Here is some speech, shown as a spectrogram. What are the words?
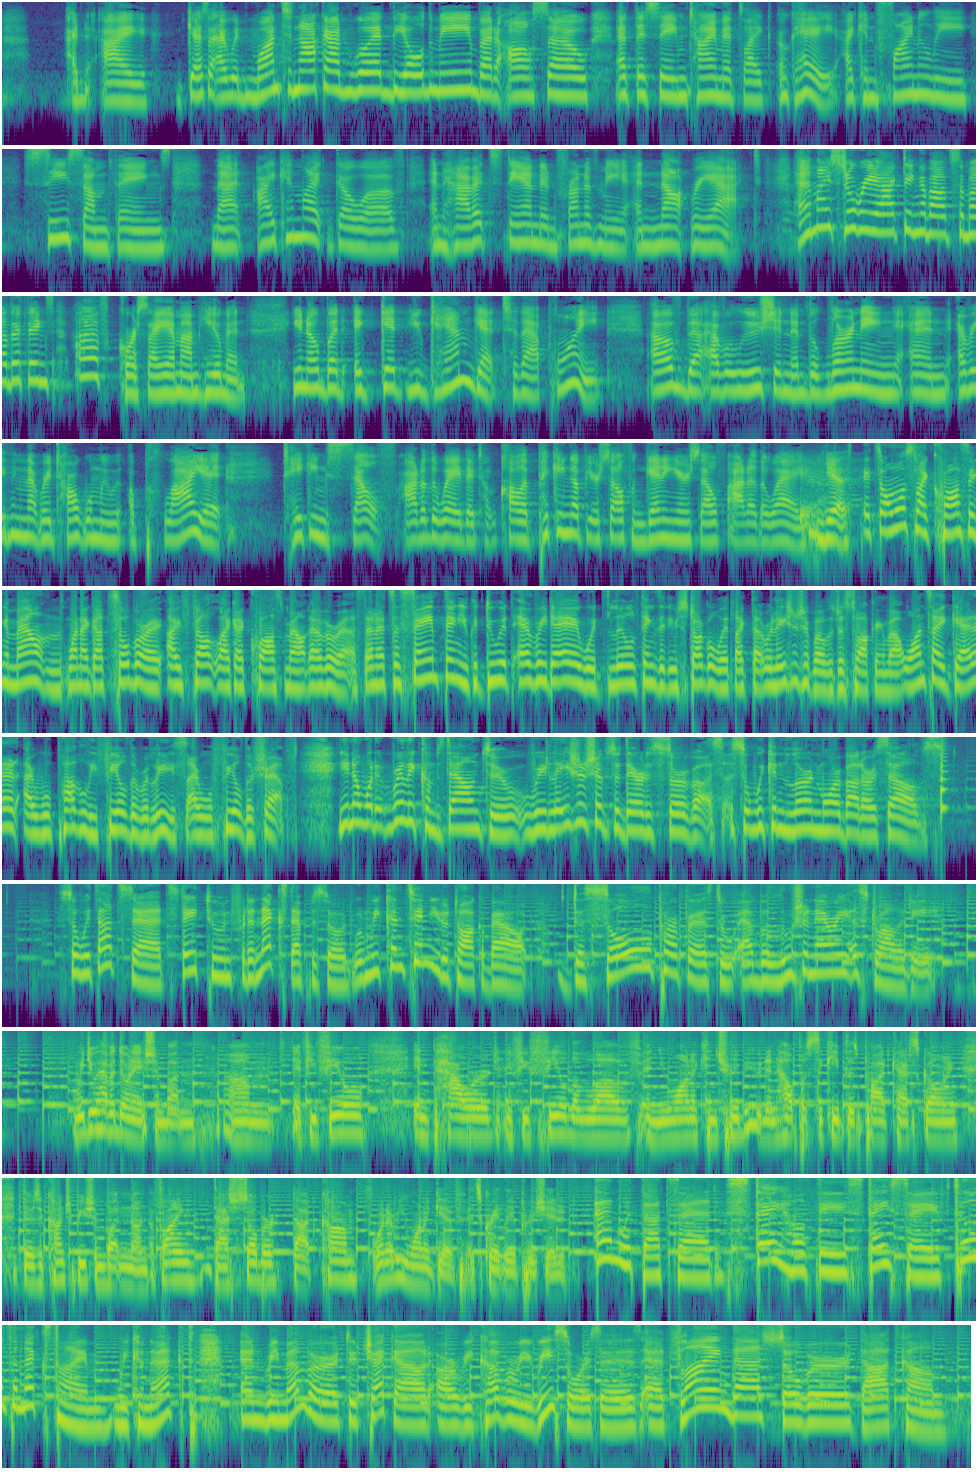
I, I guess I would want to knock on wood, the old me, but also at the same time, it's like, okay, I can finally see some things that I can let go of and have it stand in front of me and not react. Am I still reacting about some other things? Of course I am. I'm human. You know, but it get you can get to that point of the evolution of the learning and everything that we're taught when we apply it taking self out of the way they t- call it picking up yourself and getting yourself out of the way Yes. It's almost like crossing a mountain. When I got sober, I, I felt like I crossed Mount Everest. And it's the same thing. You could do it every day with little things that you struggle with, like that relationship I was just talking about. Once I get it, I will probably feel the release. I will feel the shift. You know what it really comes down to? Relationships are there to serve us so we can learn more about ourselves. So, with that said, stay tuned for the next episode when we continue to talk about the soul purpose through evolutionary astrology. We do have a donation button. Um, if you feel empowered, if you feel the love and you want to contribute and help us to keep this podcast going, there's a contribution button on flying-sober.com. Whatever you want to give, it's greatly appreciated. And with that said, stay healthy, stay safe till the next time we connect. And remember to check out our recovery resources at flying-sober.com.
